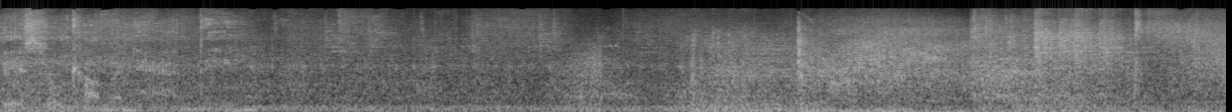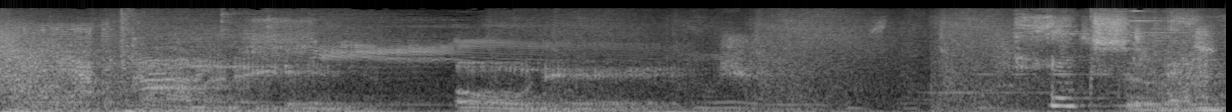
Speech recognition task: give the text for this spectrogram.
This'll come in handy. Excellent.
